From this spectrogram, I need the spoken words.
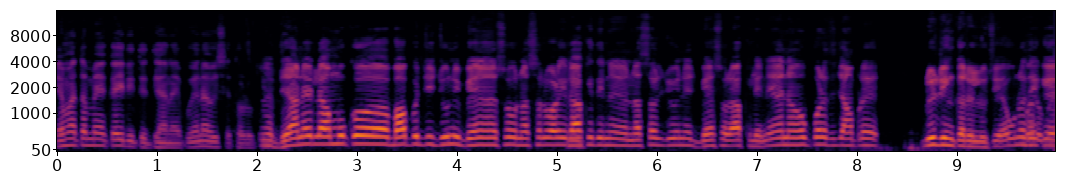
એમાં તમે કઈ રીતે ધ્યાન આપ્યું? એના વિશે થોડુંક ધ્યાન એટલે અમુક બાપુજી જૂની ભેંસો નસલવાળી વાળી રાખી હતી ને નસલ જોઈને જ ભેંસો રાખી લઈને એના ઉપરથી જ આપણે બ્રીડિંગ કરેલું છે. એવું નથી કે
